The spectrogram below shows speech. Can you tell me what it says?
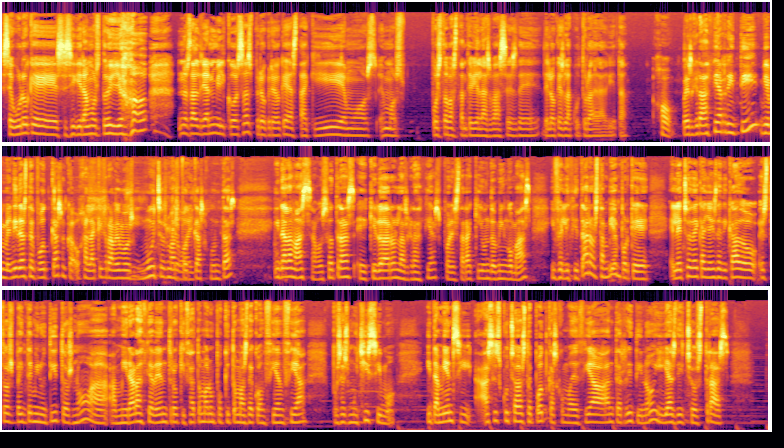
Seguro que si siguiéramos tú y yo nos saldrían mil cosas, pero creo que hasta aquí hemos, hemos puesto bastante bien las bases de, de lo que es la cultura de la dieta. Jo, pues gracias Riti, bienvenida a este podcast, ojalá que grabemos muchos más podcasts juntas. Y nada más, a vosotras eh, quiero daros las gracias por estar aquí un domingo más y felicitaros también porque el hecho de que hayáis dedicado estos 20 minutitos ¿no? a, mirar hacia adentro, quizá tomar un poquito más de conciencia, pues es muchísimo. Y también si has escuchado este podcast, como decía antes Riti, ¿no? y has dicho, ostras,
